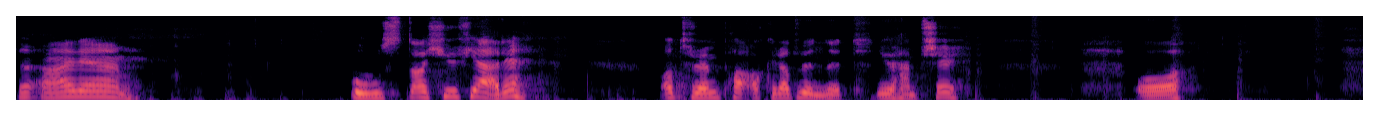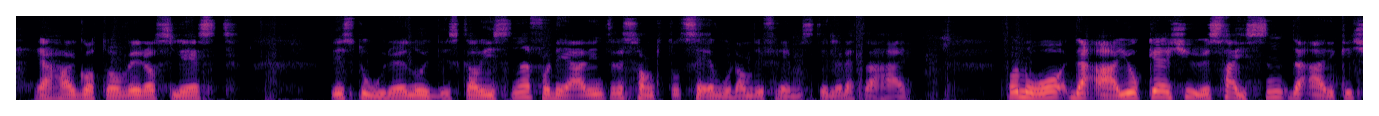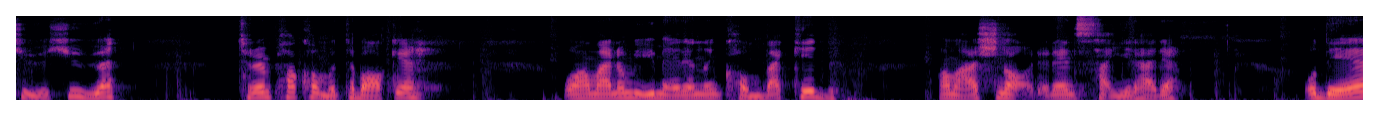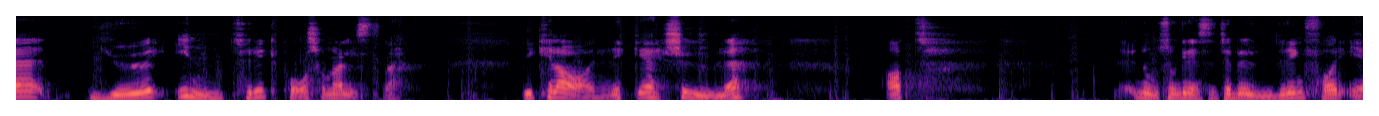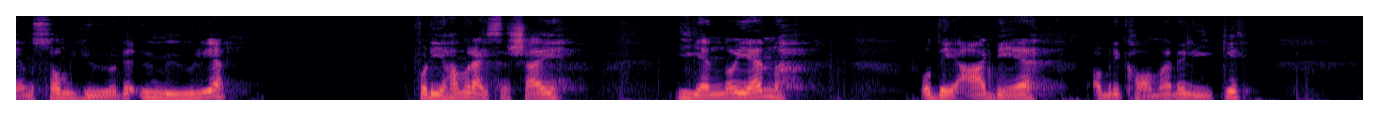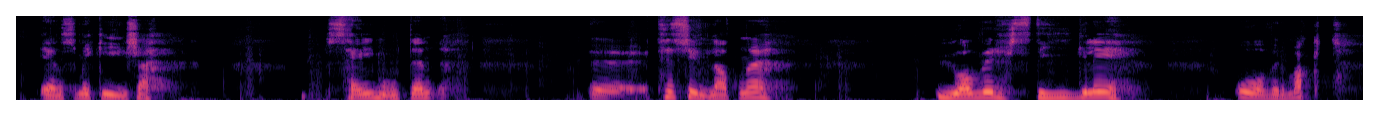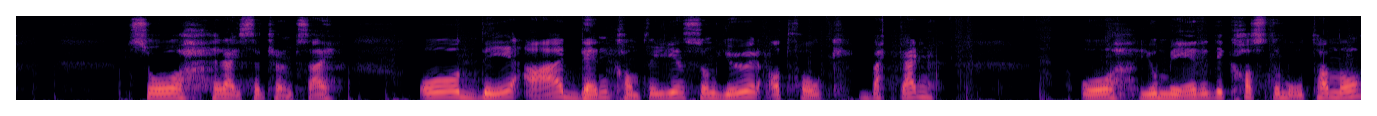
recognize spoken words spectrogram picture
Det er eh, onsdag 24. Og Trump har akkurat vunnet New Hampshire. Og jeg har gått over og lest de store nordiske avisene, for det er interessant å se hvordan de fremstiller dette her. For nå Det er jo ikke 2016, det er ikke 2020. Trump har kommet tilbake, og han er noe mye mer enn en comeback-kid. Han er snarere en seierherre. Og det gjør inntrykk på journalistene. De klarer ikke skjule at noe som grenser til beundring for en som gjør det umulige. Fordi han reiser seg igjen og igjen. Og det er det amerikanerne liker. En som ikke gir seg. Selv mot en uh, tilsynelatende uoverstigelig overmakt, så reiser Trump seg og det er den kampviljen som gjør at folk backer han. Og jo mer de kaster mot han nå,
